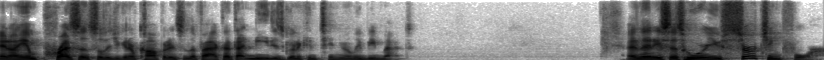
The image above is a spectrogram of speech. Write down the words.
And I am present so that you can have confidence in the fact that that need is going to continually be met. And then he says, who are you searching for?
